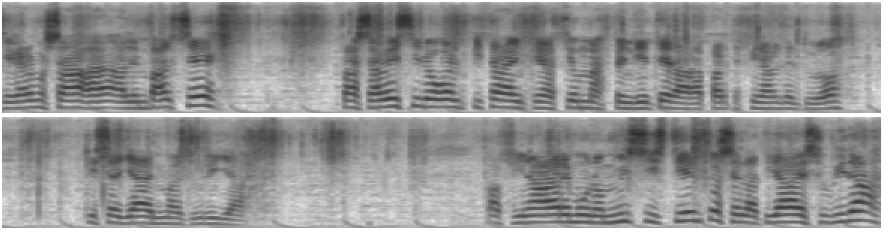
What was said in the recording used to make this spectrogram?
llegaremos al embalse para saber si luego empieza la inclinación más pendiente la parte final del Turó, que esa ya es más durilla. Al final haremos unos 1600 en la tirada de subida,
